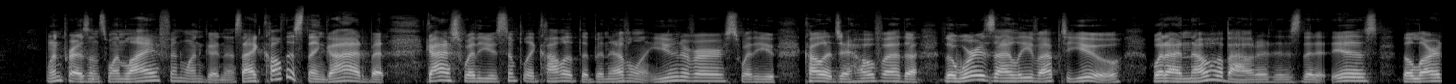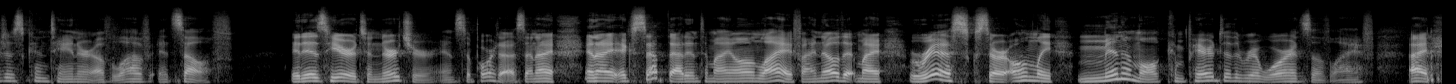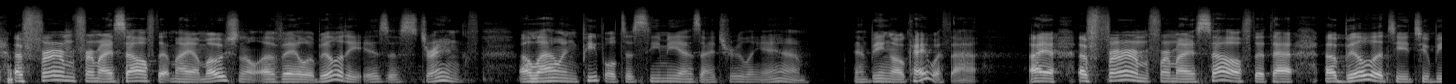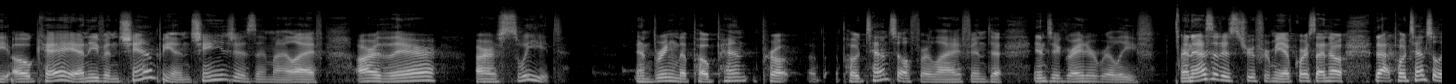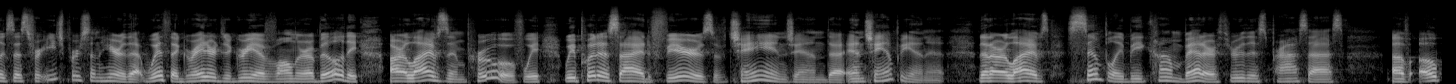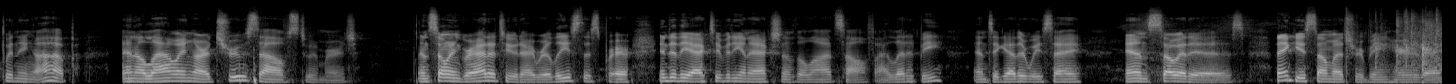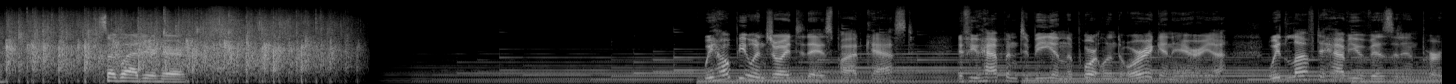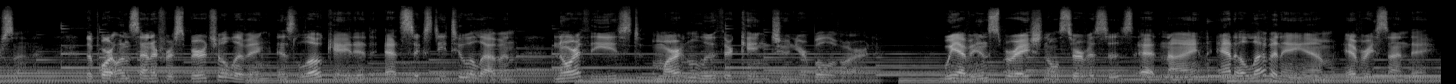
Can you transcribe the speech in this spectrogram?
one presence, one life, and one goodness. I call this thing God, but gosh, whether you simply call it the benevolent universe, whether you call it Jehovah, the, the words I leave up to you. What I know about it is that it is the largest container of love itself. It is here to nurture and support us. And I, and I accept that into my own life. I know that my risks are only minimal compared to the rewards of life. I affirm for myself that my emotional availability is a strength, allowing people to see me as I truly am and being okay with that. I affirm for myself that that ability to be okay and even champion changes in my life are there, are sweet, and bring the potential for life into, into greater relief. And as it is true for me, of course, I know that potential exists for each person here that with a greater degree of vulnerability, our lives improve. We, we put aside fears of change and, uh, and champion it, that our lives simply become better through this process of opening up and allowing our true selves to emerge. And so, in gratitude, I release this prayer into the activity and action of the law itself. I let it be, and together we say, and so it is. Thank you so much for being here today. So glad you're here. We hope you enjoyed today's podcast. If you happen to be in the Portland, Oregon area, we'd love to have you visit in person. The Portland Center for Spiritual Living is located at 6211 Northeast Martin Luther King Jr. Boulevard. We have inspirational services at 9 and 11 a.m. every Sunday.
